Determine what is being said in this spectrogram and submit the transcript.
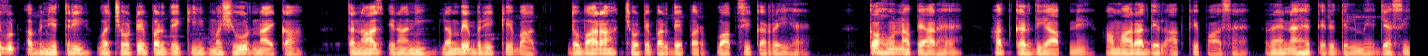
ووڈ ابھنیتری و چھوٹے پردے کی مشہور نائکا تناز ایرانی لمبے بریک کے بعد دوبارہ چھوٹے پردے پر واپسی کر رہی ہے۔ کہو نہ پیار ہے، حد کر دی آپ نے، ہمارا دل آپ کے پاس ہے، رہنا ہے تیرے دل میں جیسی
